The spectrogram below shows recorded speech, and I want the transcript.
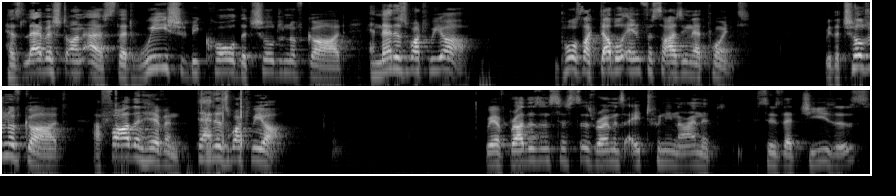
has lavished on us that we should be called the children of God, and that is what we are. And Paul's like double emphasizing that point. We're the children of God, our Father in heaven, that is what we are. We have brothers and sisters, Romans 8:29 that says that Jesus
